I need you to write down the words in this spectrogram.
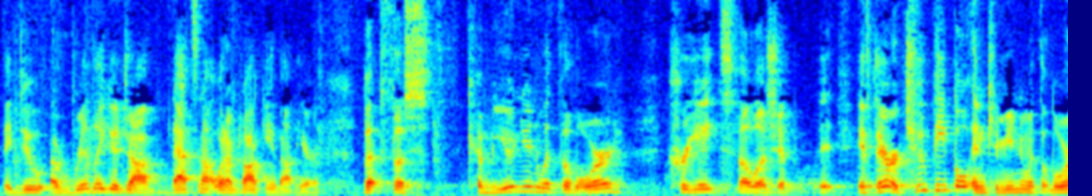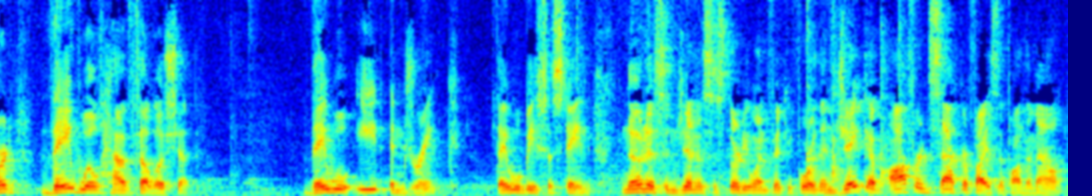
They do a really good job. That's not what I'm talking about here. But for communion with the Lord creates fellowship. If there are two people in communion with the Lord, they will have fellowship. They will eat and drink. They will be sustained. Notice in Genesis 31 54, then Jacob offered sacrifice upon the mount.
